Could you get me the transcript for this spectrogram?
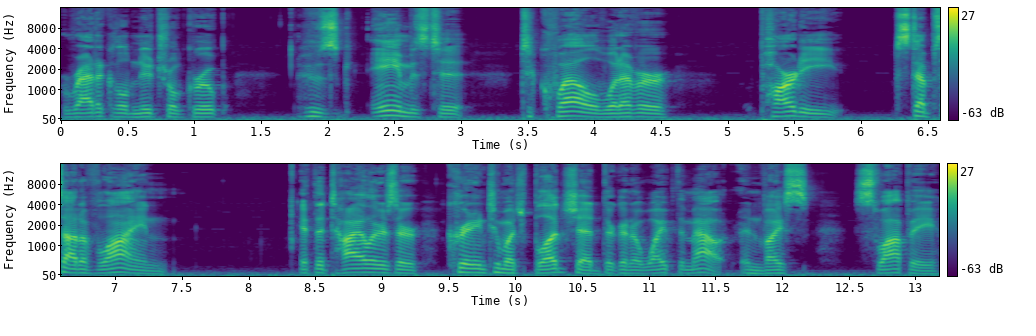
radical neutral group whose aim is to to quell whatever party steps out of line. If the Tylers are creating too much bloodshed, they're going to wipe them out, and vice swappy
